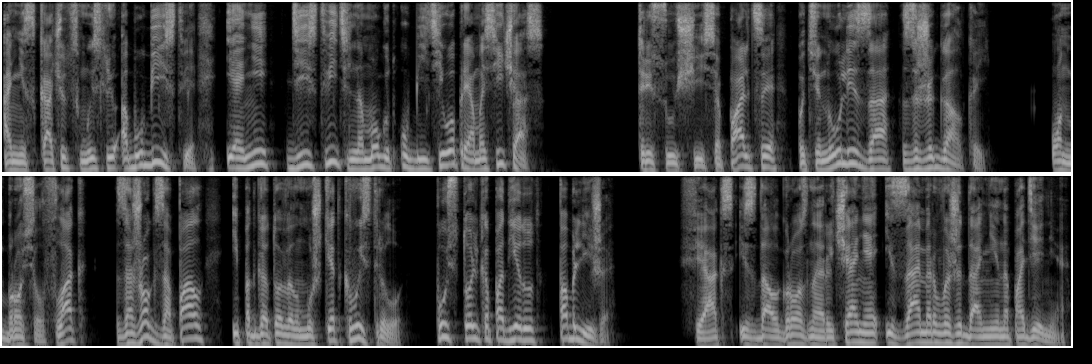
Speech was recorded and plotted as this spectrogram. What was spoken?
Они скачут с мыслью об убийстве, и они действительно могут убить его прямо сейчас. Трясущиеся пальцы потянули за зажигалкой. Он бросил флаг, зажег запал и подготовил мушкет к выстрелу. Пусть только подъедут поближе. Фиакс издал грозное рычание и замер в ожидании нападения.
